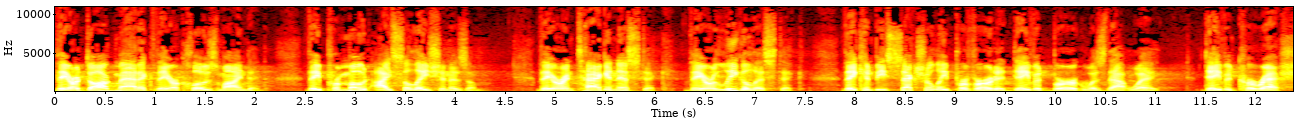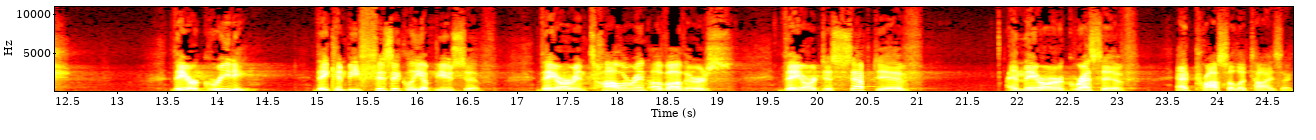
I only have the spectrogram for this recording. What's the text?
They are dogmatic, they are closed minded. They promote isolationism. They are antagonistic. They are legalistic. They can be sexually perverted. David Berg was that way. David Koresh. They are greedy. They can be physically abusive. They are intolerant of others. They are deceptive. And they are aggressive at proselytizing.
